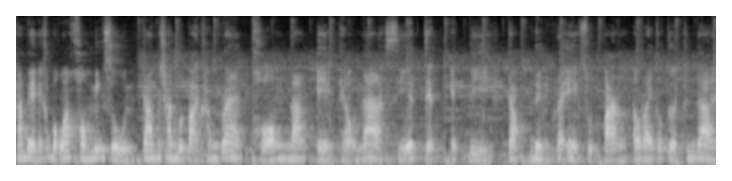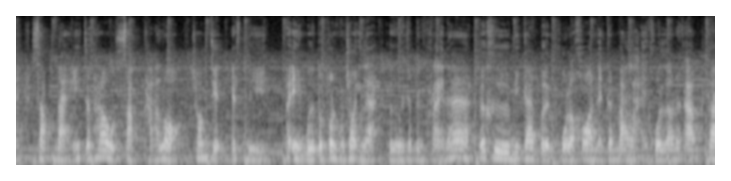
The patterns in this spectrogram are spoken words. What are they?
ทางเพจเนี่ยเขาบอกว่า coming soon การประชันบทบาทครั้งแรกของนางเอกแถวหน้า CS7 SD กับหนึ่งพระเอกสุดปังอะไรก็เกิดขึ้นได้ สับไหนจะเท่าสับขาหลอกช่อง 7 SD พระเอกเบอร์ต้นๆของช่องอีกแล้วเออจะเป็นใครนะก็คือมีการเปิดโผละครเนี่ยกันมาหลายคนแล้วนะครับ ใคร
